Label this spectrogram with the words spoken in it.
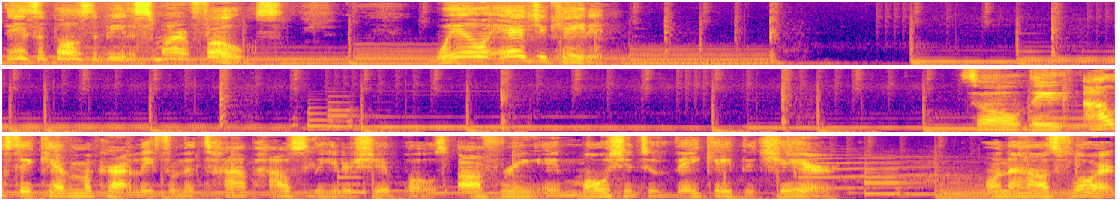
They're supposed to be the smart folks, well educated. So they ousted Kevin McCarthy from the top House leadership post, offering a motion to vacate the chair on the House floor.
